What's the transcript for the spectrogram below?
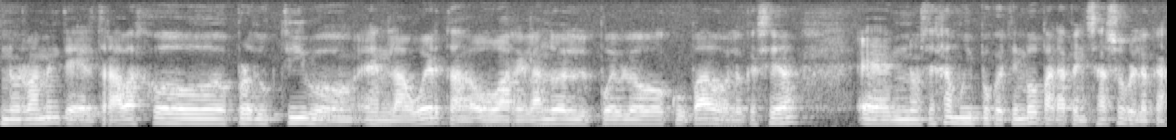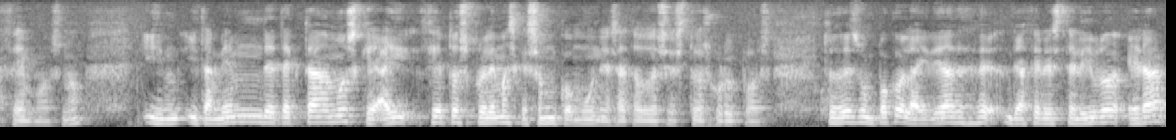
normalmente el trabajo productivo en la huerta o arreglando el pueblo ocupado o lo que sea, eh, nos deja muy poco tiempo para pensar sobre lo que hacemos. ¿no? Y, y también detectábamos que hay ciertos problemas que son comunes a todos estos grupos. Entonces, un poco la idea de, de hacer este libro era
